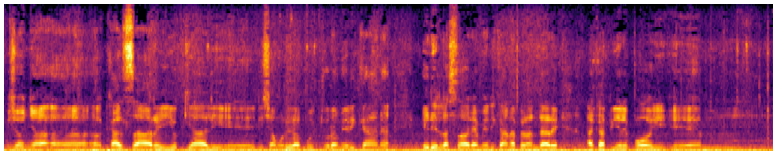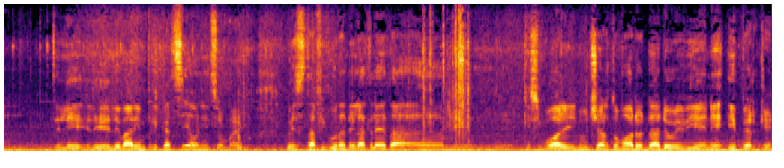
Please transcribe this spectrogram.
bisogna uh, calzare gli occhiali eh, diciamo della cultura americana e della storia americana per andare a capire poi ehm, le, le, le, varie implicazioni insomma ecco. questa figura dell'atleta ehm, che si vuole in un certo modo da dove viene e perché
